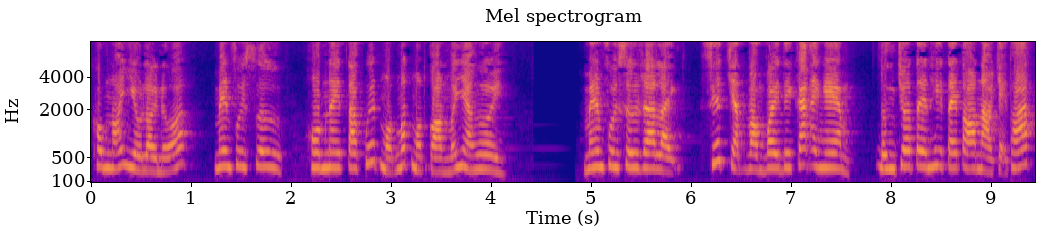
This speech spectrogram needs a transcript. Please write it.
không nói nhiều lời nữa. men phu sư, hôm nay ta quyết một mất một còn với nhà người men phu sư ra lệnh, siết chặt vòng vây đi các anh em, đừng cho tên Hittito nào chạy thoát.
